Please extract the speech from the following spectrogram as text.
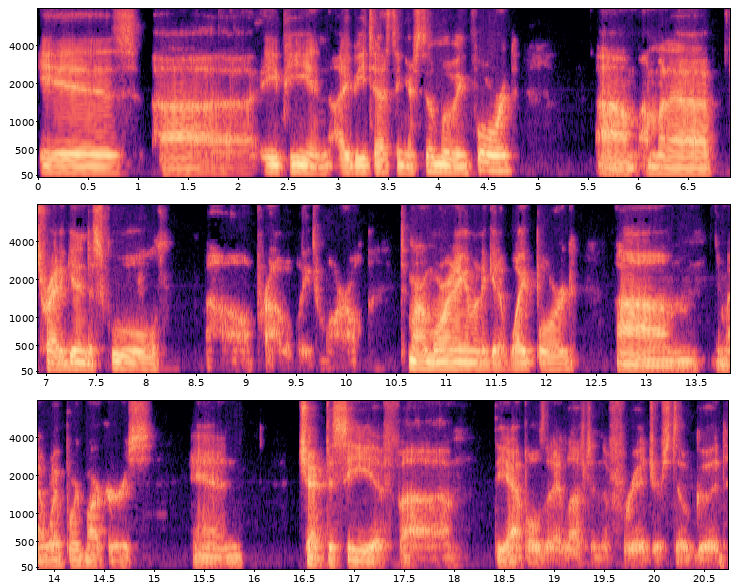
is uh, AP and IB testing are still moving forward. Um, I'm gonna try to get into school oh, probably tomorrow. Tomorrow morning, I'm gonna get a whiteboard um, and my whiteboard markers and check to see if uh, the apples that I left in the fridge are still good.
